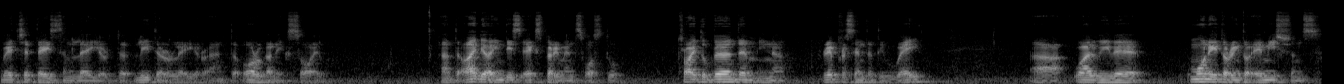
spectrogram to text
vegetation layer, the litter layer, and the organic soil. And the idea in these experiments was to try to burn them in a representative way uh, while we were monitoring the emissions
